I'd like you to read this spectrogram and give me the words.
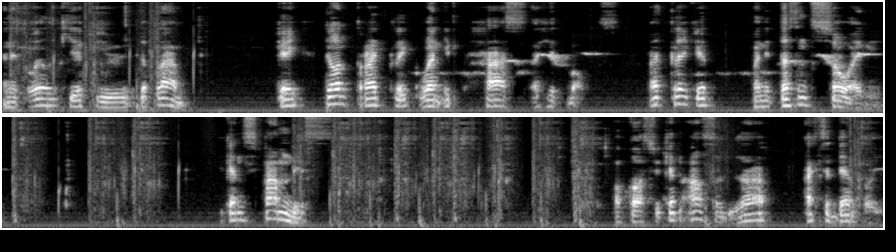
and it will give you the plant. Okay, don't right click when it has a hitbox. Right click it when it doesn't show any. You can spam this. Of course, you can also do that accidentally.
